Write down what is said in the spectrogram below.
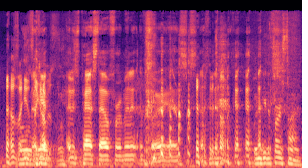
I was like, he's like, yeah. I was, I just passed out for a minute. I'm sorry. Yeah, it's just, no, no. Wouldn't be the first time.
